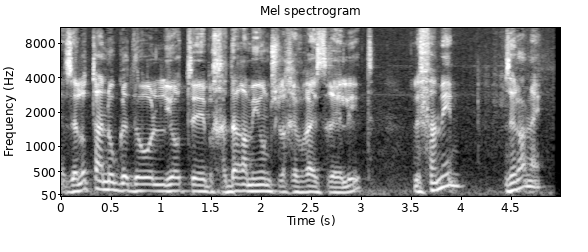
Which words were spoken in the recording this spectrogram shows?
זה לא תענוג גדול להיות אה, בחדר המיון של החברה הישראלית. לפעמים זה לא נעים.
